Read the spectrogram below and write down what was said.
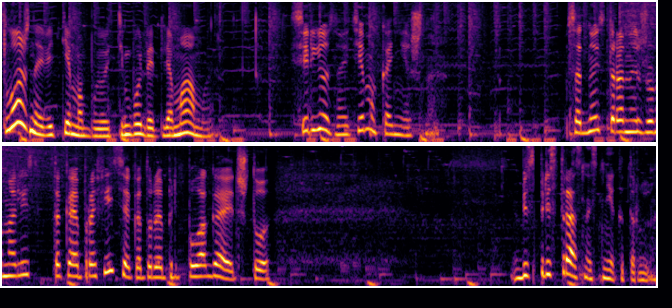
Сложная ведь тема будет, тем более для мамы. Серьезная тема, конечно. С одной стороны, журналист такая профессия, которая предполагает, что беспристрастность некоторую.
